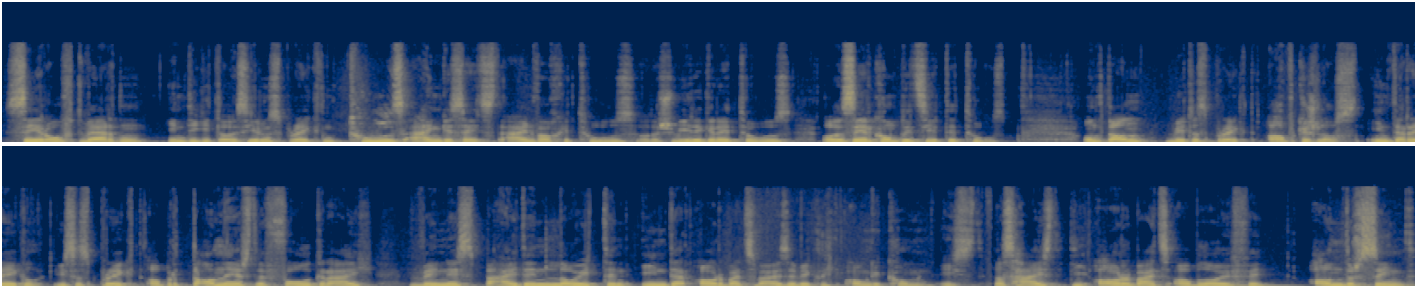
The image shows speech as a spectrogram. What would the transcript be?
Sehr oft werden in Digitalisierungsprojekten Tools eingesetzt, einfache Tools oder schwierigere Tools oder sehr komplizierte Tools und dann wird das Projekt abgeschlossen. In der Regel ist das Projekt aber dann erst erfolgreich, wenn es bei den Leuten in der Arbeitsweise wirklich angekommen ist. Das heißt, die Arbeitsabläufe anders sind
